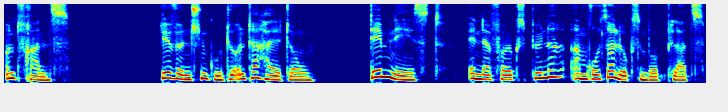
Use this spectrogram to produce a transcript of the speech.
und Franz. Wir wünschen gute Unterhaltung. Demnächst in der Volksbühne am Rosa-Luxemburg-Platz.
